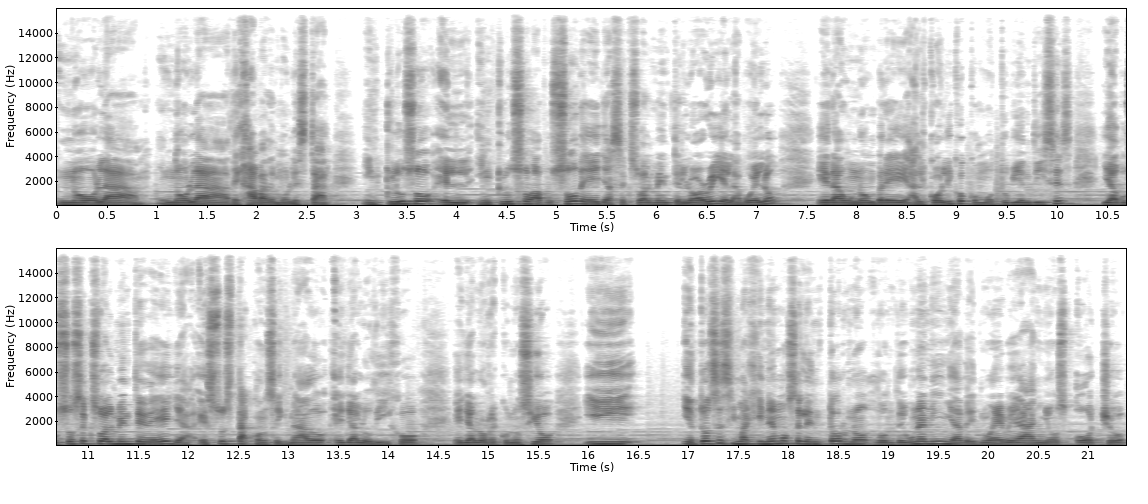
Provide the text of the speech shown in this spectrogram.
no la, no la dejaba de molestar. Incluso, el, incluso abusó de ella sexualmente. Lori, el abuelo, era un hombre alcohólico, como tú bien dices, y abusó sexualmente de ella. Esto está consignado, ella lo dijo, ella lo reconoció. Y, y entonces imaginemos el entorno donde una niña de 9 años, 8,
